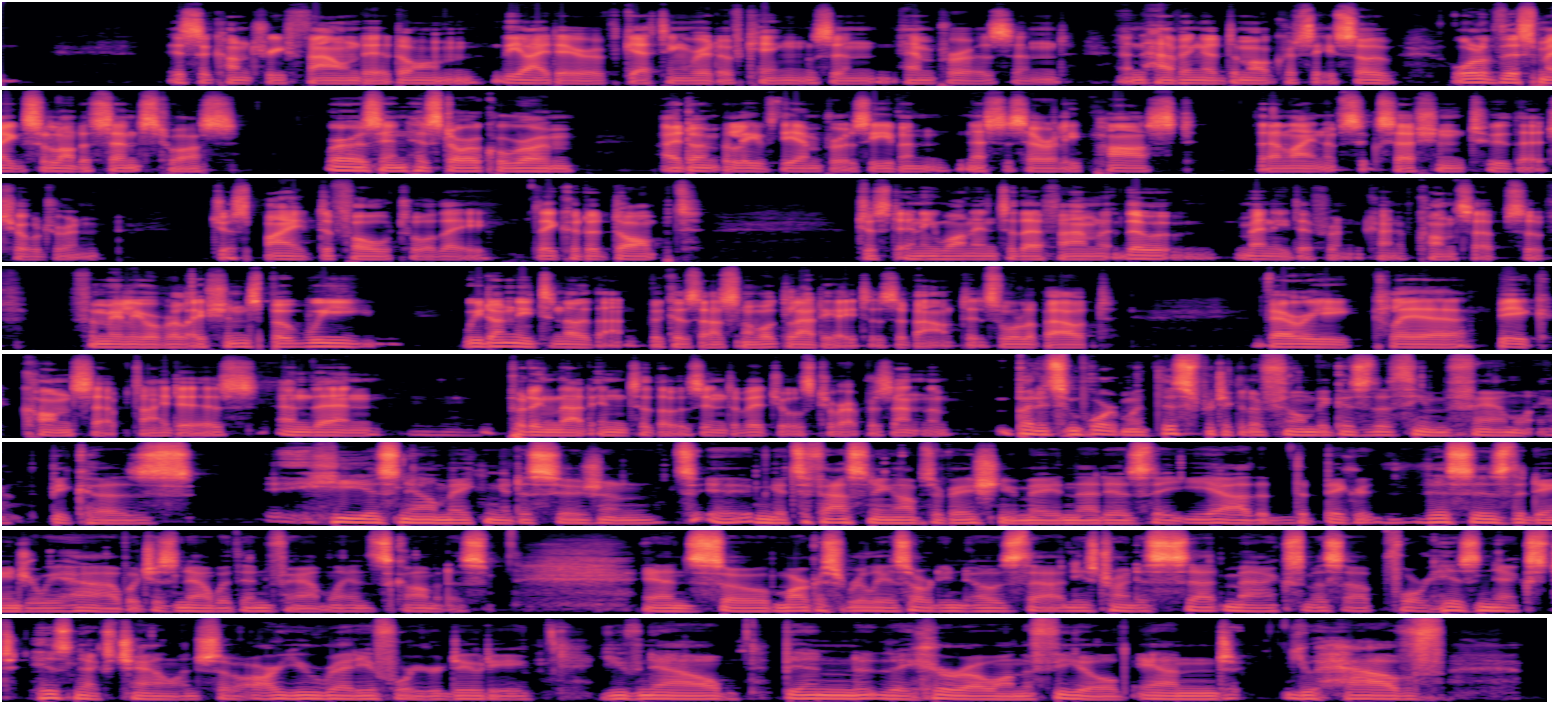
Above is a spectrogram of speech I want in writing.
is a country founded on the idea of getting rid of kings and emperors and, and having a democracy. So all of this makes a lot of sense to us. Whereas in historical Rome, I don't believe the emperors even necessarily passed their line of succession to their children just by default, or they, they could adopt just anyone into their family. There were many different kind of concepts of familial relations, but we we don't need to know that because that's not what Gladiator's about. It's all about very clear, big concept ideas and then mm-hmm. putting that into those individuals to represent them. But it's important with this particular film because of the theme of family, because he is now making a decision. It's, mean, it's a fascinating observation you made, and that is that yeah, the, the bigger this is the danger we have, which is now within family, and it's Commodus. And so Marcus Aurelius already knows that, and he's trying to set Maximus up for his next his next challenge. So, are you ready for your duty? You've now been the hero on the field, and you have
